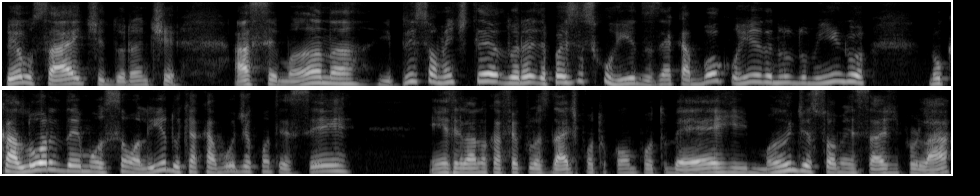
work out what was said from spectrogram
pelo site durante a semana e principalmente durante, depois das corridas, né? Acabou a corrida no domingo, no calor da emoção ali do que acabou de acontecer. Entre lá no cafévelocidade.com.br, mande a sua mensagem por lá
